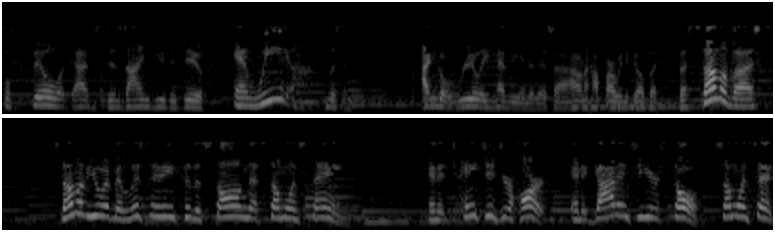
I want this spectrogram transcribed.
fulfill what God's designed you to do. And we, listen, I can go really heavy into this. I don't know how far we can go, but, but some of us, some of you have been listening to the song that someone sang, and it tainted your heart, and it got into your soul. Someone said,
